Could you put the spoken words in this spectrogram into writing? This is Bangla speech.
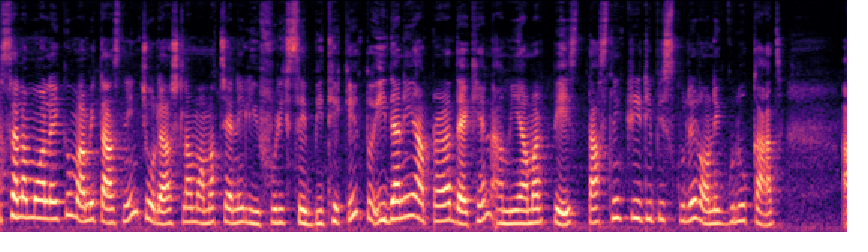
আসসালামু আলাইকুম, আমি তাসনিন চলে আসলাম আমার চ্যানেল ইউফোরিক সেবি থেকে। তো ইদানিং আপনারা দেখেন, আমি আমার পেজ তাসনিন ক্রিয়েটিভ স্কুলের অনেকগুলো কাজ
